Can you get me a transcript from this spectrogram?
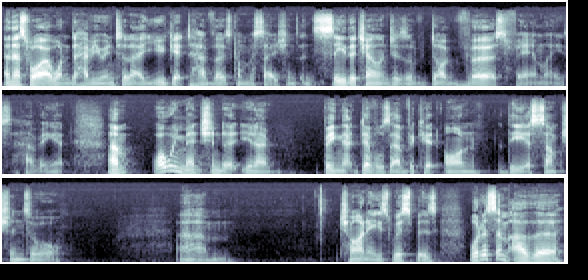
And that's why I wanted to have you in today. You get to have those conversations and see the challenges of diverse families having it. Um, while we mentioned it, you know, being that devil's advocate on the assumptions or um, Chinese whispers, what are some other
